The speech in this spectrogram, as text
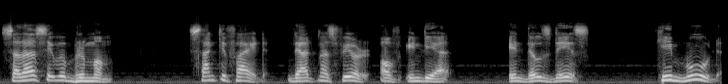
Sadasiva Brahmam sanctified the atmosphere of India in those days. He moved,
